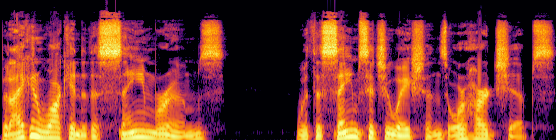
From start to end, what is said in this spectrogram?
But I can walk into the same rooms with the same situations or hardships,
